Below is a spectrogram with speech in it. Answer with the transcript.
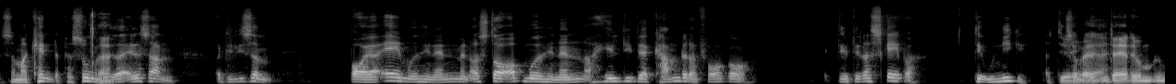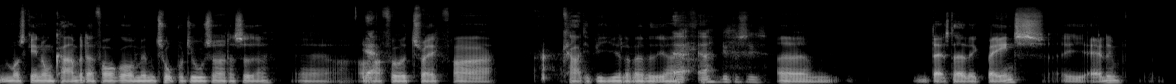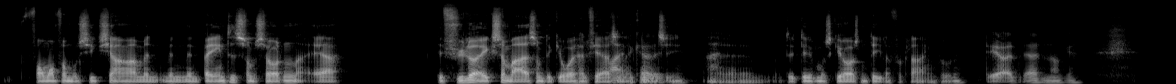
så markante personligheder ja. alle sammen, og de ligesom bøjer af mod hinanden, men også står op mod hinanden, og hele de der kampe, der foregår, det er jo det, der skaber det unikke. Altså, det er jo, tænker jeg. I dag er det jo måske nogle kampe, der foregår mellem to producerer, der sidder øh, og Ja. har fået et track fra Cardi B, eller hvad ved jeg. Ja, ja, lige præcis. Øhm, der er stadigvæk bands i alle former for musikgenre, men, men, men bandet som sådan er, det fylder ikke så meget, som det gjorde i 70'erne, Nej, kan man det sige. Øhm, det, det er måske også en del af forklaringen på det. Det er, det er det nok, ja.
